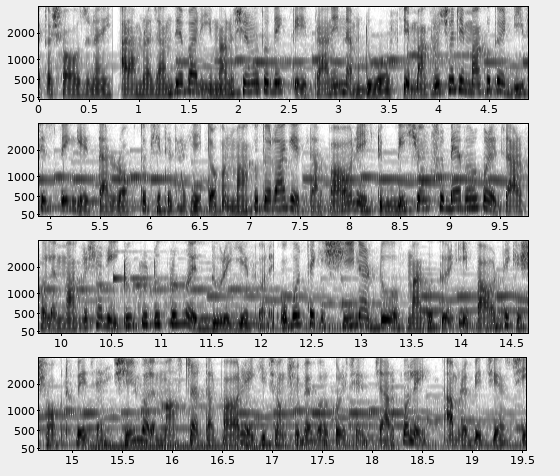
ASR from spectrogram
এত সহজ নয়। আর আমরা জানতে পারি, মানুষের মতো দেখতে এই প্রাণীর নাম ডুয়ফ। এই মাকড়সাটি মাকুতো ডিফেন্স ভেঙে তার রক্ত খেতে থাকে। তখন মাকুতো রাগে তার পাওয়ারে একটু বেশি অংশ ব্যবহার করে, যার ফলে মাকড়সাটি টুকরো টুকরো হয়ে দূরে গিয়ে পড়ে। উপর থেকে শিন আর ডুয়ফ মাকুতোর এই পাওয়ার দেখে শক্ট হয়ে যায়। শিন বলে, মাস্টার, তার পাওয়ারে কিছু অংশ ব্যবহার করেছে, যার ফলে আমরা বেঁচে আছি।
